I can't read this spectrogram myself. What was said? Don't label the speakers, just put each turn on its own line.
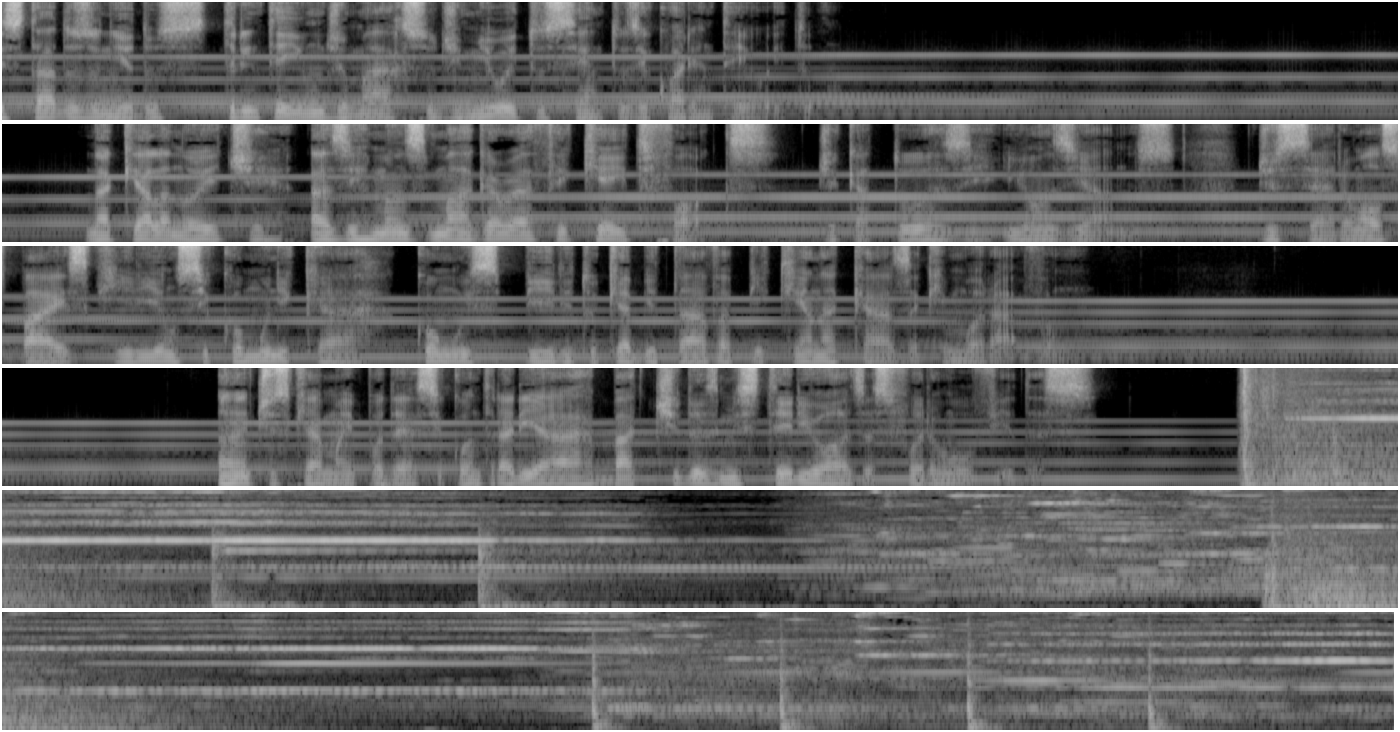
Estados Unidos, 31 de março de 1848. Naquela noite, as irmãs Margaret e Kate Fox, de 14 e 11 anos, disseram aos pais que iriam se comunicar com o espírito que habitava a pequena casa que moravam. Antes que a mãe pudesse contrariar, batidas misteriosas foram ouvidas.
